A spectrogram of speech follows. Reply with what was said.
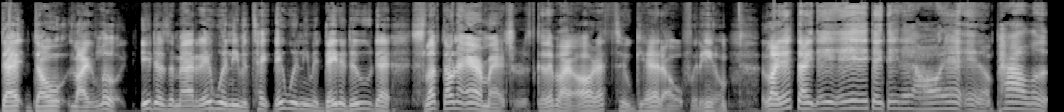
that don't like look. It doesn't matter. They wouldn't even take. They wouldn't even date a dude that slept on an air mattress because they'd be like, "Oh, that's too ghetto for them." Like they think they, they think they, they all that in a pile of,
